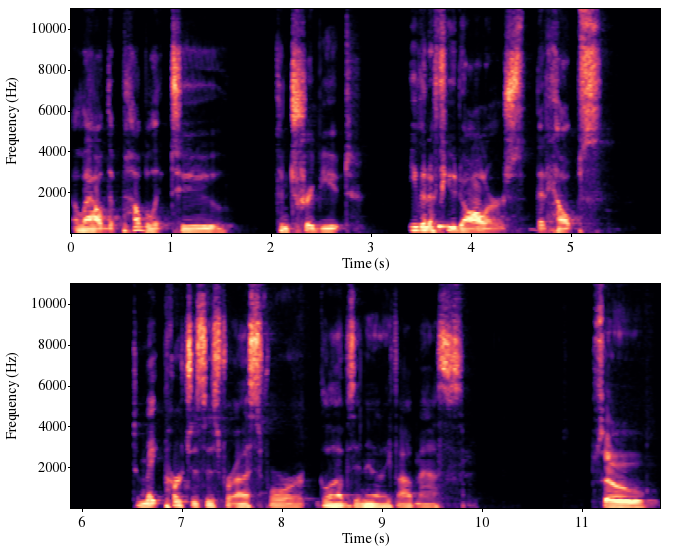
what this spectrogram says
allowed the public to contribute even a few dollars that helps to make purchases for us for gloves and N95 masks. So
